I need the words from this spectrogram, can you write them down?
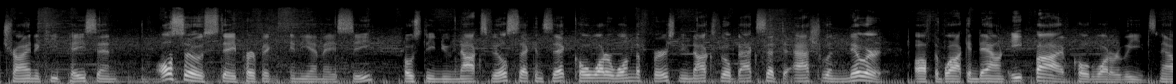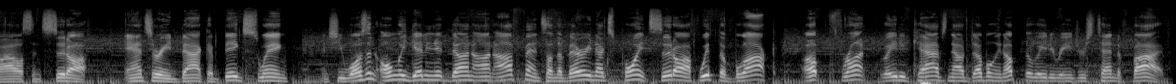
trying to keep pace and also stay perfect in the MAC. Hosting New Knoxville, second set. Coldwater won the first. New Knoxville back set to Ashlyn Miller off the block and down 8-5. Coldwater leads. Now Allison Sudoff answering back a big swing, and she wasn't only getting it done on offense. On the very next point, Sudoff with the block up front. Lady Cavs now doubling up the Lady Rangers 10 to 5.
